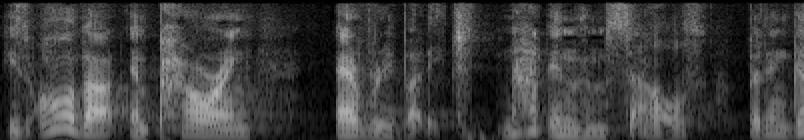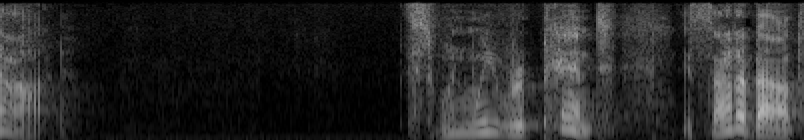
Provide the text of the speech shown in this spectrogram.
He's all about empowering everybody, not in themselves, but in God. It's when we repent. It's not about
